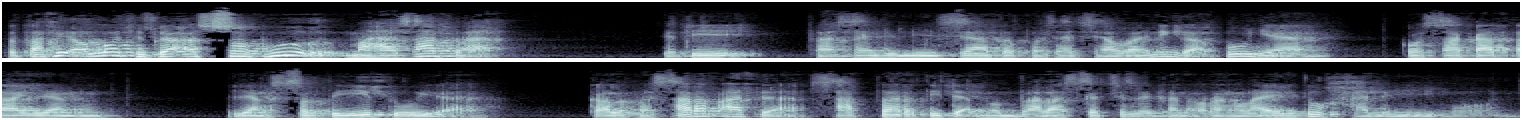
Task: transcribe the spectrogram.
Tetapi Allah juga as-sabur, maha sabar. Jadi bahasa Indonesia atau bahasa Jawa ini nggak punya kosakata yang yang seperti itu ya. Kalau bahasa Arab ada, sabar tidak membalas kejelekan orang lain itu halimun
